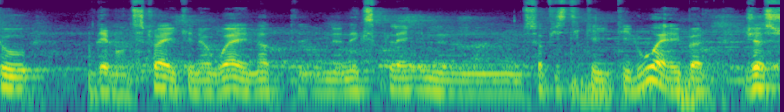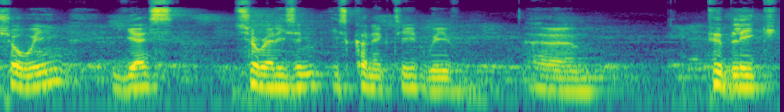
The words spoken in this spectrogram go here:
to demonstrate in a way, not in an explain sophisticated way, but just showing yes, surrealism is connected with um, public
